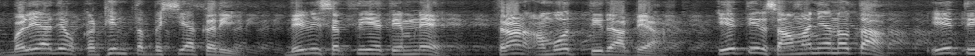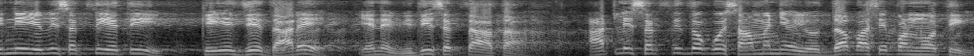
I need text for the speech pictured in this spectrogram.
બળિયાદેવ કઠિન તપસ્યા કરી. દેવી શક્તિએ તેમને ત્રણ અમોદ તીર આપ્યા. એ તીર સામાન્ય નહોતા. એ તીરની એવી શક્તિ હતી કે એ જે ધારે એને વિધી શકતા હતા. આટલી શક્તિ તો કોઈ સામાન્ય યોદ્ધા પાસે પણ નહોતી.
